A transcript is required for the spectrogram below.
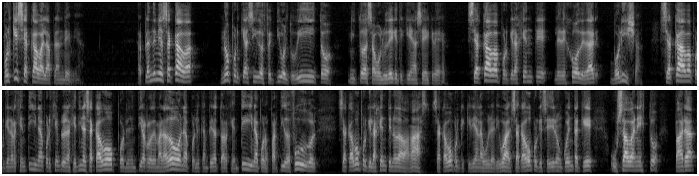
¿Por qué se acaba la pandemia? La pandemia se acaba no porque ha sido efectivo el tubito, ni toda esa boludez que te quieren hacer creer. Se acaba porque la gente le dejó de dar bolilla. Se acaba porque en Argentina, por ejemplo, en Argentina se acabó por el entierro de Maradona, por el campeonato de Argentina, por los partidos de fútbol. Se acabó porque la gente no daba más. Se acabó porque querían laburar igual. Se acabó porque se dieron cuenta que usaban esto para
